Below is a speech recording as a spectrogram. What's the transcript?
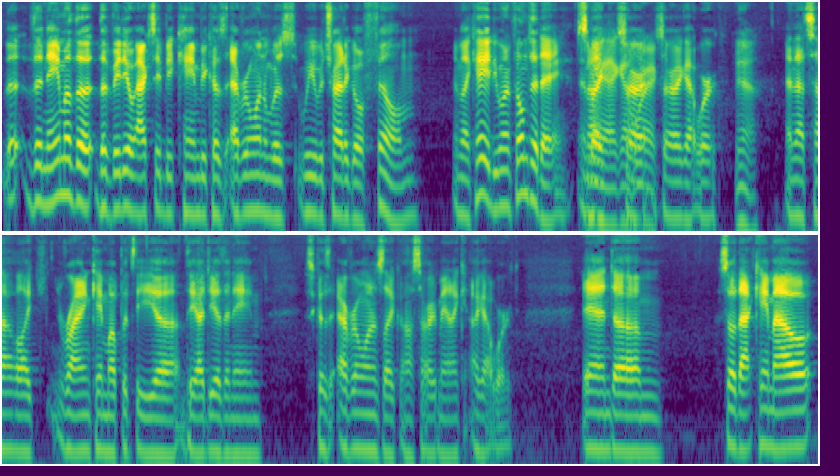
the the name of the the video actually became because everyone was we would try to go film and like, hey, do you want to film today? And Sorry, like, I got sorry, work." sorry, I got work. yeah. And that's how like Ryan came up with the uh, the idea of the name. It's because everyone was like, oh, sorry, man, I, I got work. And um, so that came out.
